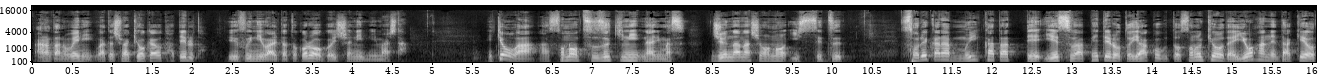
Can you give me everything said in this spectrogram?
あなたの上に私は教会を建てるというふうに言われたところをご一緒に見ました。今日はその続きになります。17章の一節。それから6日経ってイエスはペテロとヤコブとその兄弟ヨハネだけを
